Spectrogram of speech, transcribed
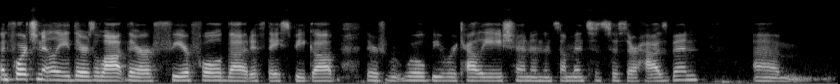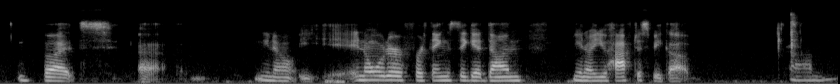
unfortunately, there's a lot that are fearful that if they speak up, there will be retaliation, and in some instances, there has been. Um, but uh, you know, in order for things to get done, you know, you have to speak up. Um,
